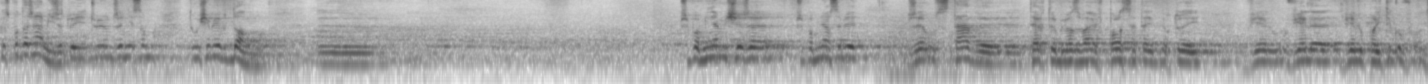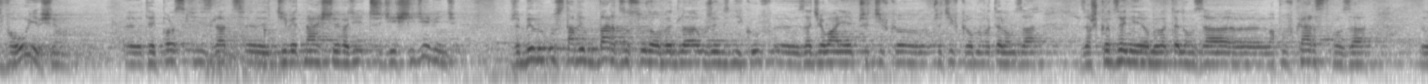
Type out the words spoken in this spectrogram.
gospodarzami, że tutaj czując, że nie są tu u siebie w domu. Yy... Przypomina mi się, że przypominam sobie, że ustawy, te, które obowiązywały w Polsce, tej, do której wielu, wiele, wielu polityków odwołuje się, yy, tej Polski z lat yy, 19, 39, że były ustawy bardzo surowe dla urzędników za działanie przeciwko, przeciwko obywatelom, za, za szkodzenie obywatelom, za e, łapówkarstwo, za yy,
